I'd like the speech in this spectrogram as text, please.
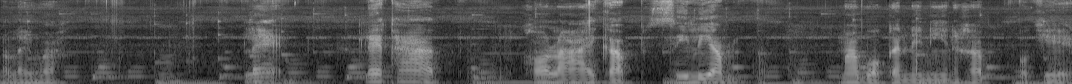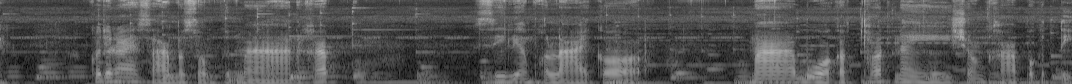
อะไรวะแร่แร่ธาตุคอไรด์กับซีเลียมมาบวกกันในนี้นะครับ โอเค ก็จะได้สารผสมขึ้นมานะครับ ซีเลียมคอไรด์ก็มาบวกกับท็อตในช่องคาปกติ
